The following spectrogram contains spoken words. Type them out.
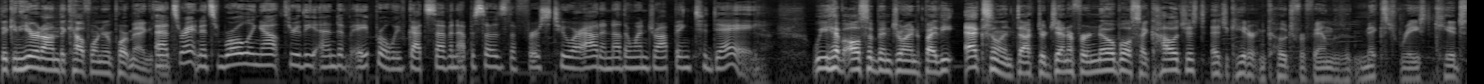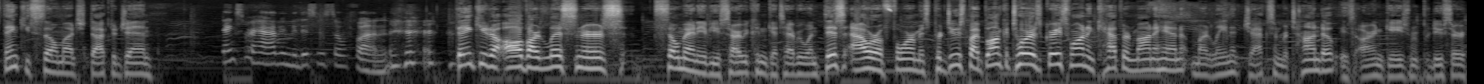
They can hear it on the California Report magazine. That's right. And it's rolling out through the end of April. We've got seven episodes. The first two are out, another one dropping today. We have also been joined by the excellent Dr. Jennifer Noble, psychologist, educator, and coach for families with mixed race kids. Thank you so much, Dr. Jen. Thanks for having me. This was so fun. Thank you to all of our listeners. So many of you. Sorry we couldn't get to everyone. This hour of Forum is produced by Blanca Torres, Grace Wan, and Catherine Monahan. Marlena Jackson Rotondo is our engagement producer.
